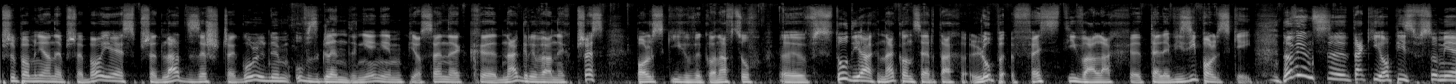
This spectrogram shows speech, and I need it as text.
przypomniane przeboje sprzed lat ze szczególnym uwzględnieniem piosenek nagrywanych przez polskich wykonawców w studiach, na koncertach lub festiwalach telewizji polskiej. No więc taki opis w sumie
